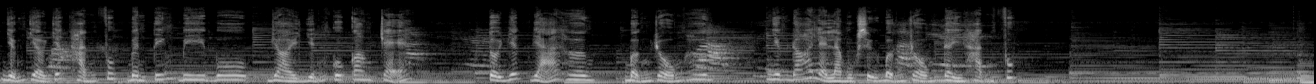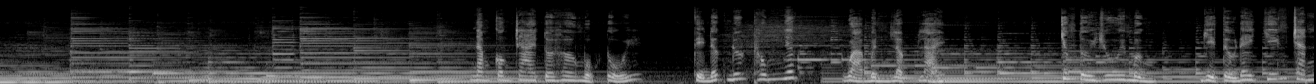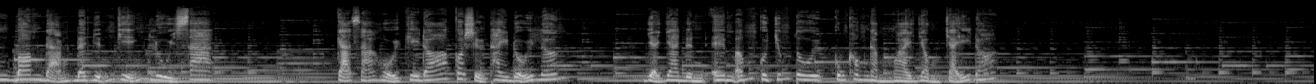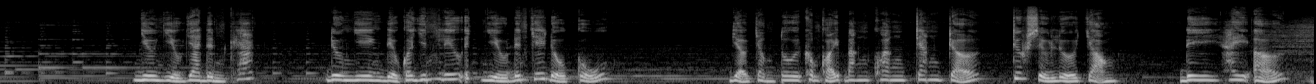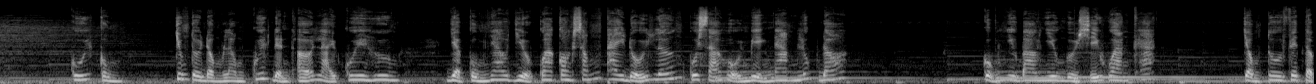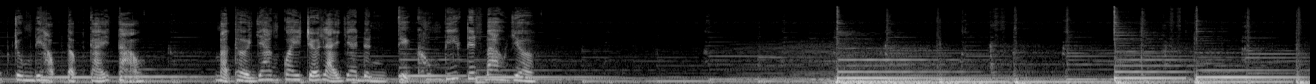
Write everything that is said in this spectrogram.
những giờ giấc hạnh phúc bên tiếng bi bô, dòi dĩnh của con trẻ, tôi vất vả hơn, bận rộn hơn, nhưng đó lại là một sự bận rộn đầy hạnh phúc. Năm con trai tôi hơn một tuổi thì đất nước thống nhất, hòa bình lập lại. Chúng tôi vui mừng vì từ đây chiến tranh bom đạn đã vĩnh viễn lùi xa. Cả xã hội khi đó có sự thay đổi lớn và gia đình êm ấm của chúng tôi cũng không nằm ngoài dòng chảy đó. Như nhiều gia đình khác, đương nhiên đều có dính líu ít nhiều đến chế độ cũ. Vợ chồng tôi không khỏi băn khoăn trăn trở trước sự lựa chọn đi hay ở. Cuối cùng, chúng tôi đồng lòng quyết định ở lại quê hương và cùng nhau vượt qua con sóng thay đổi lớn của xã hội miền Nam lúc đó. Cũng như bao nhiêu người sĩ quan khác, Chồng tôi phải tập trung đi học tập cải tạo mà thời gian quay trở lại gia đình Thì không biết đến bao giờ.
